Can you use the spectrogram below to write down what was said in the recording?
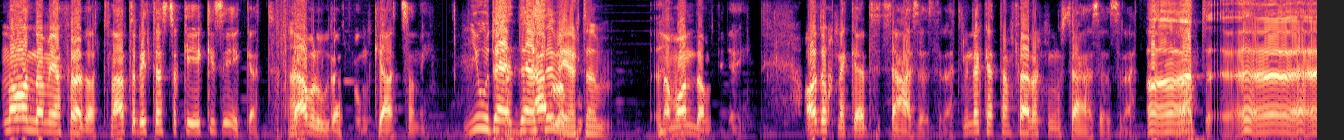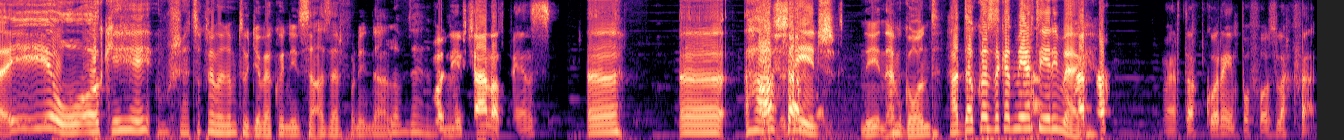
Na, onnan mi a feladat? Látod itt ezt a kék izéket? Távolugrat fogunk játszani. Jó, de, de ezt nem értem. Na mondom, figyelj. Adok neked százezret. Mind a ketten felrakunk százezret. Hát, jó, oké. Hú, srácok, remélem nem tudja meg, hogy nincs 100 ezer forint nálam, de. Vagy nincs állatpénz? Ö, ö, hát nincs. Ni, nem gond. Hát de akkor az neked miért éri meg? Mert, ak- mert akkor én pofozlak fel.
